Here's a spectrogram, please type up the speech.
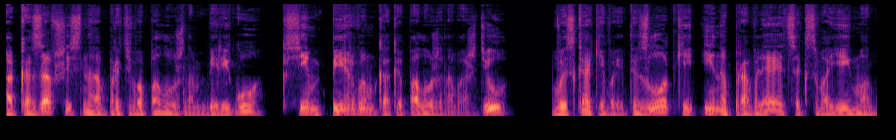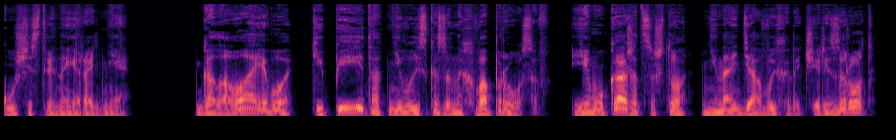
Оказавшись на противоположном берегу, Ксим первым, как и положено вождю, выскакивает из лодки и направляется к своей могущественной родне. Голова его кипит от невысказанных вопросов. Ему кажется, что, не найдя выхода через рот,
